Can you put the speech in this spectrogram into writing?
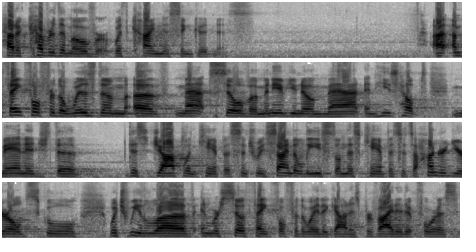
how to cover them over with kindness and goodness? I'm thankful for the wisdom of Matt Silva. Many of you know Matt, and he's helped manage the this Joplin campus, since we signed a lease on this campus, it's a 100 year old school, which we love, and we're so thankful for the way that God has provided it for us.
